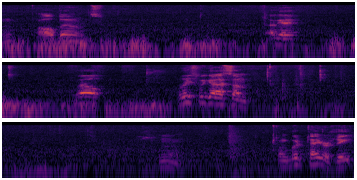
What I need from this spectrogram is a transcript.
Mm, all bones. Okay. Well, at least we got some, mm, some good taters to eat.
